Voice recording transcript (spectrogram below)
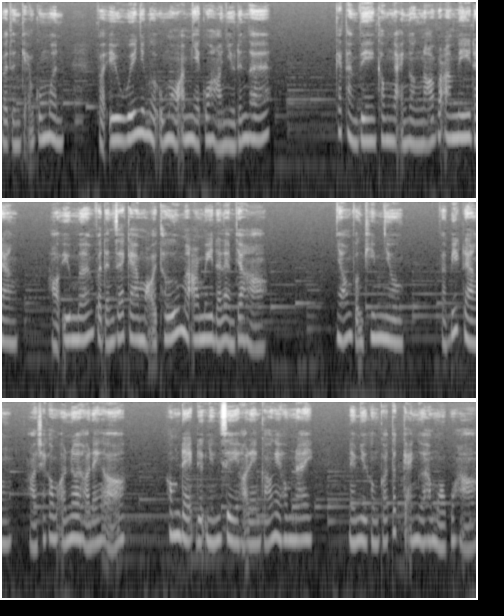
về tình cảm của mình và yêu quý những người ủng hộ âm nhạc của họ nhiều đến thế. Các thành viên không ngại ngần nói với army rằng họ yêu mến và đánh giá cao mọi thứ mà army đã làm cho họ. Nhóm vẫn khiêm nhường và biết rằng họ sẽ không ở nơi họ đang ở, không đạt được những gì họ đang có ngày hôm nay nếu như không có tất cả người hâm mộ của họ.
